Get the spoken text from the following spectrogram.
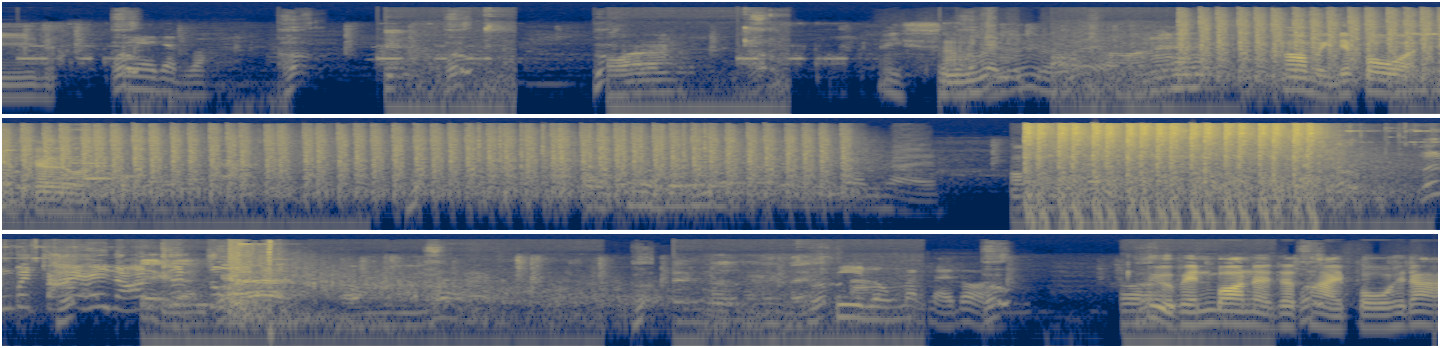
E เนี่ย แย่จัดวะไอ้สัสเข้ามาอีกได้โปรอะอยากเจอว่ะยอมถ่ายมึงไปตายให้นอนขึ้นตัวพี่ลงแบบไหนต่อถ้าอยู่เพนบอลเนี่ยจะถ่ายโปรให้ได้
